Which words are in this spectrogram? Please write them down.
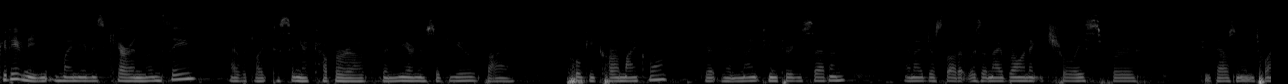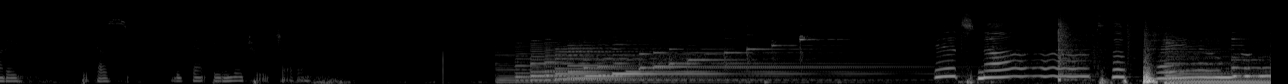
Good evening. My name is Karen Lindsay. I would like to sing a cover of The Nearness of You by Hoagy Carmichael, written in 1937. And I just thought it was an ironic choice for 2020 because we can't be near to each other. It's not the pale moon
